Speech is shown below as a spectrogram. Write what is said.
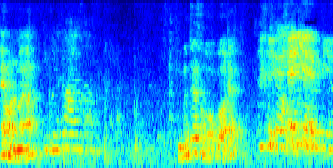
M 얼마야? 2분의 4에서. 문제에서 뭐 구하래? KM이요.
